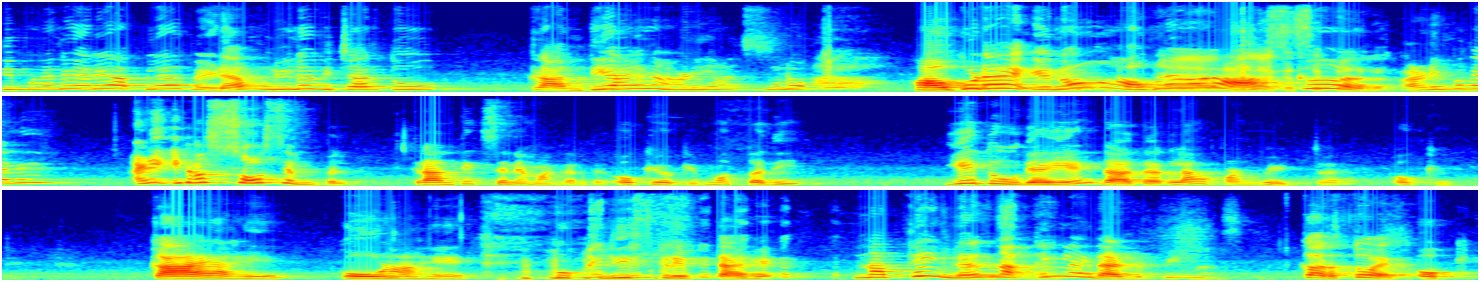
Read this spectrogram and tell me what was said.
ती म्हणाली अरे आपल्या वेड्या मुलीला विचार तू. क्रांती आहे ना आणि ह्याचं चलो how could I you know how could I not ask her? आणि मग त्याने आणि इट वॉज सो सिंपल क्रांतिक सिनेमा करते. ओके ओके मग कधी? ये तू उद्या ये दादरला आपण भेटतोय. ओके ओके काय आहे? कोण आहे? कुठली स्क्रिप्ट आहे? Nothing there is nothing like that between us करतोय. ओके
